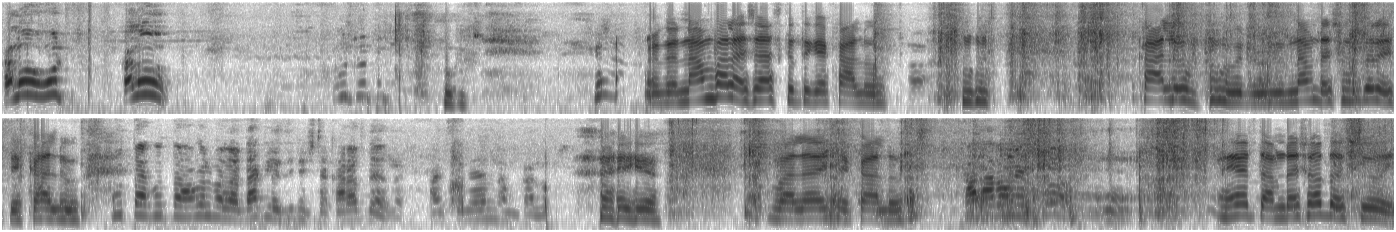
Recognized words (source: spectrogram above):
কালু উঠ কালু। এটা নাম ভালো আছে আজকে থেকে কালু। কালু নামটা সুন্দর হয়েছে কালু। কুত্তা কুত্তা সকালবেলা ডাকলে জিনিসটা খারাপ দেয়া আজকে নাম কালু। ভালো হয়েছে কালু। হ্যাঁ তো আমরা সদস্যই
